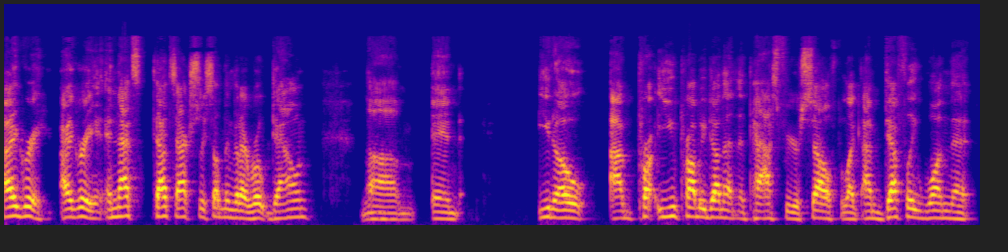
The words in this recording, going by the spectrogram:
I agree. I agree, and that's that's actually something that I wrote down. Mm-hmm. Um, and you know, I've pro- you probably done that in the past for yourself, but like I'm definitely one that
